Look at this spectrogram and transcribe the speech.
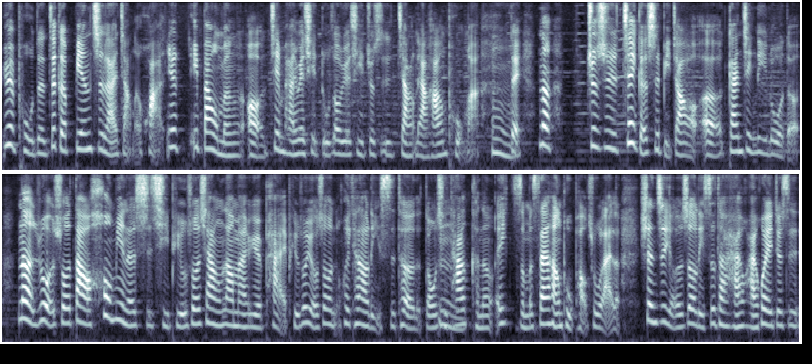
乐谱的这个编制来讲的话，因为一般我们呃键盘乐器、独奏乐器就是讲两行谱嘛，嗯，对，那。就是这个是比较呃干净利落的。那如果说到后面的时期，比如说像浪漫乐派，比如说有时候你会看到李斯特的东西，他可能哎怎么三行谱跑出来了？甚至有的时候李斯特还还会就是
